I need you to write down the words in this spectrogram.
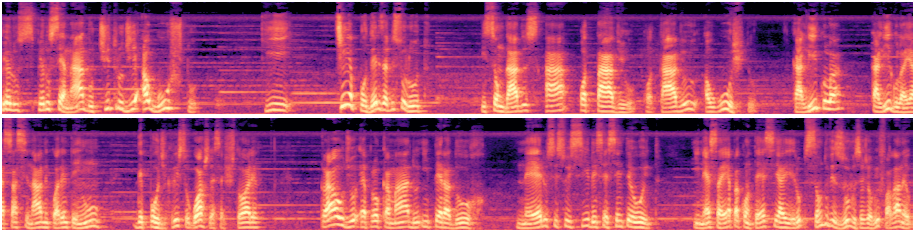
pelos, pelo Senado o título de Augusto, que tinha poderes absolutos, e são dados a Otávio, Otávio Augusto. Calígula, Calígula é assassinado em 41 depois de Cristo. Eu gosto dessa história. Cláudio é proclamado imperador. Nério se suicida em 68. E nessa época acontece a erupção do Vesúvio. Você já ouviu falar na né?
